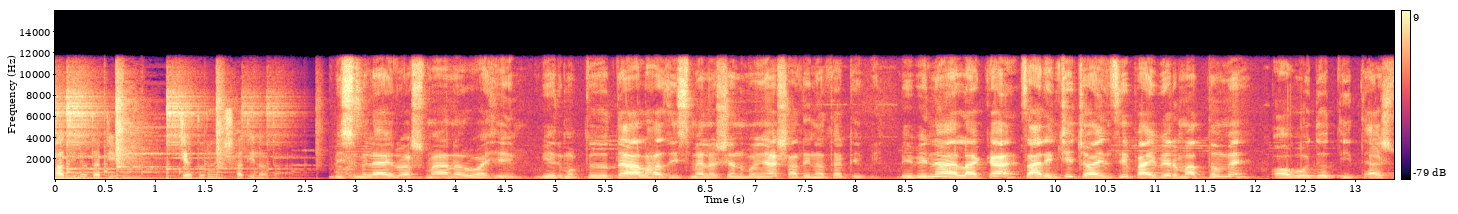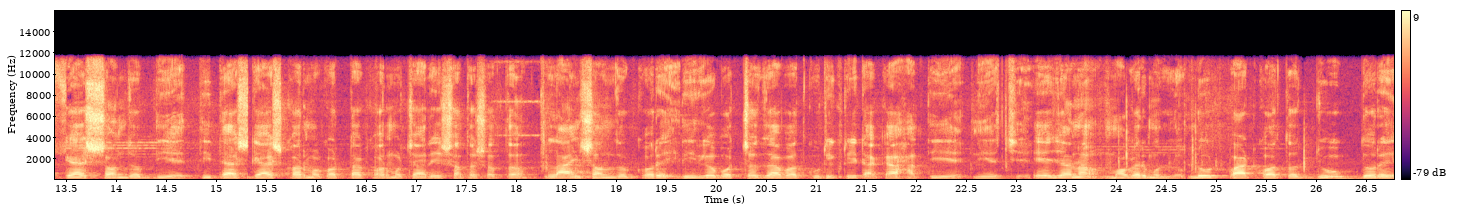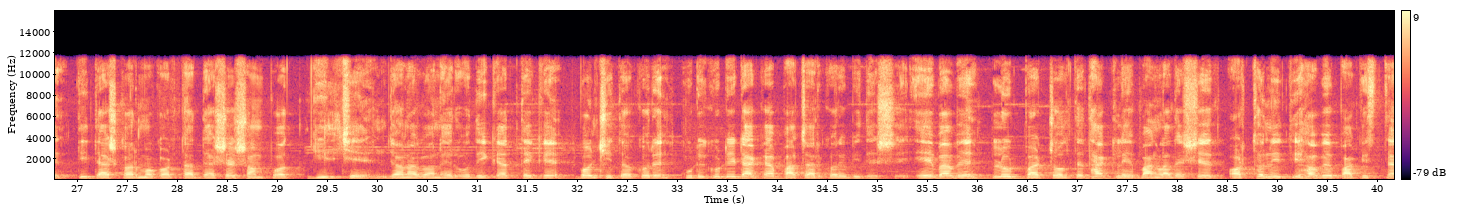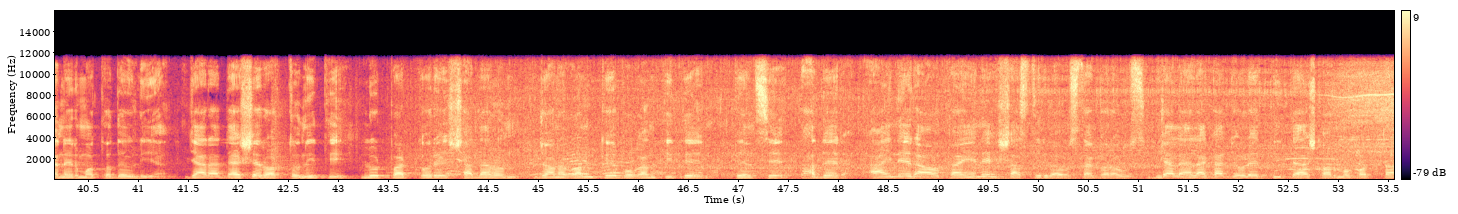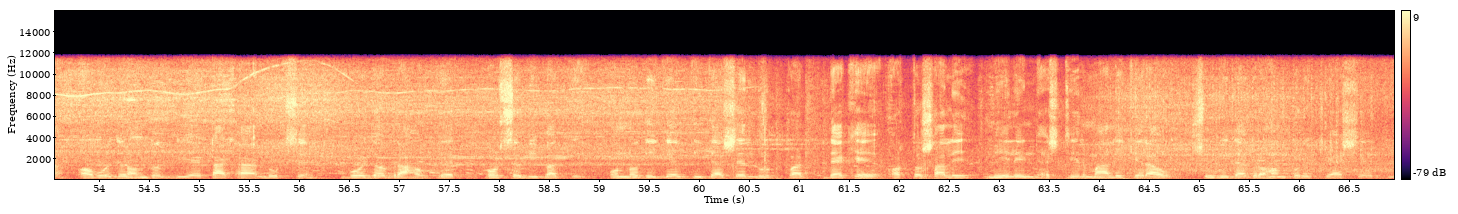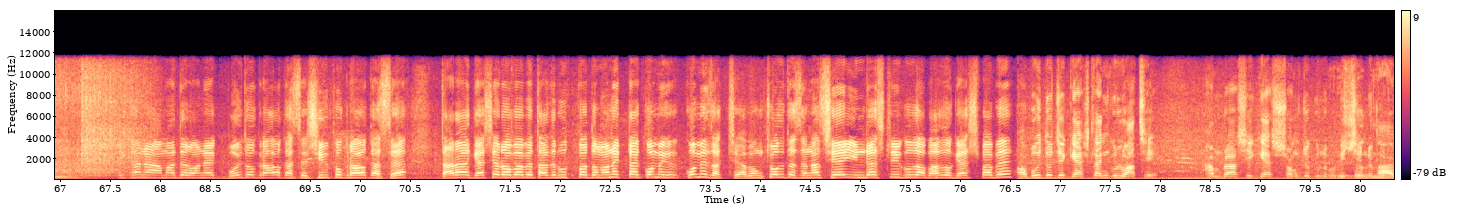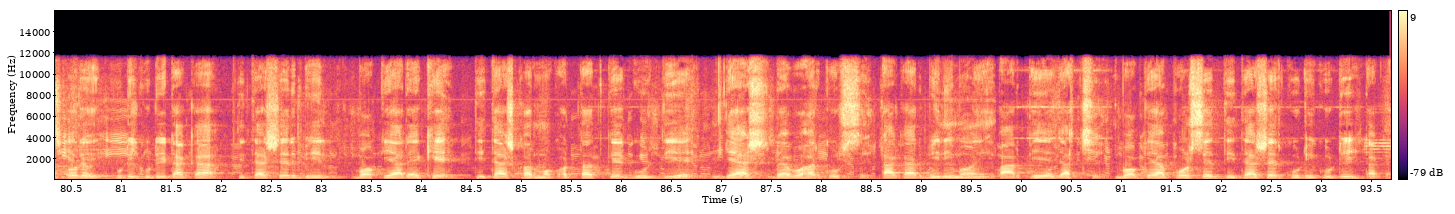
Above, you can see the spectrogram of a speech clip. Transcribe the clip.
স্বাধীনতা টিভি, চেতনায় স্বাধীনতা। বিসমিল্লাহ রহমান রহিম। বীর মুক্তিযোদ্ধা আলহাজ ইসমাইল হোসেন ভূঁইয়া স্বাধীনতা টিভি। বিভিন্ন এলাকায় চার ইঞ্চি, ছয় ইঞ্চি পাইপের মাধ্যমে অবৈধ তিতাস গ্যাস সংযোগ দিয়ে তিতাস গ্যাস কর্মকর্তা, কর্মচারী শত শত লাইন সংযোগ করে দীর্ঘ বছর যাবৎ কোটি কোটি টাকা হাতিয়ে নিয়েছে। এ যেন মগের মূল্য। লুটপাট কত যুগ ধরে তিতাস কর্মকর্তা দেশের সম্পদ গিলছে জনগণের অধিকার থেকে বঞ্চিত করে কোটি কোটি টাকা পাচার করে বিদেশে। এভাবে লুটপাট চলতে থাকলে বাংলাদেশের অর্থনীতি হবে পাকিস্তানের মতো দেউলিয়া। যারা দেশের অর্থনীতি লুটপাট করে সাধারণ জনগণকে ভোগান্তিতে ফেলছে, তাদের আইনের আওতায় এনে শাস্তির ব্যবস্থা করা উচিত। বিশাল এলাকা জুড়ে তিতাস কর্মকর্তা অবৈধ সংযোগ দিয়ে টাকা লুটছে বৈধ গ্রাহকদের করছে বিপাকি। অন্যদিকে তিতাসের লুটপাট দেখে অর্থশালী মিল ইন্ডাস্ট্রির মালিকেরাও সুবিধা গ্রহণ করে গ্যাসের এখানে আমাদের অনেক বৈধ গ্রাহক আছে শিল্প গ্রাহক আছে। তারা গ্যাসের অভাবে তাদের উৎপাদন অনেকটা কমে কমে যাচ্ছে এবং চলতেছে না। সেই ইন্ডাস্ট্রিগুলো ভালো গ্যাস পাবে। অবৈধ যে গ্যাস লাইনগুলো আছে আমরা সেই গ্যাস সংযোগগুলো বিচ্ছিন্ন না করে কোটি কোটি টাকা তিতাসের বিল বকেয়া রেখে তিতাস কর্মকর্তাকে ঘুষ দিয়ে গ্যাস ব্যবহার করছে। টাকার বিনিময়ে পার পেয়ে যাচ্ছে। বকেয়া পড়ছে তিতাসের কোটি কোটি টাকা।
